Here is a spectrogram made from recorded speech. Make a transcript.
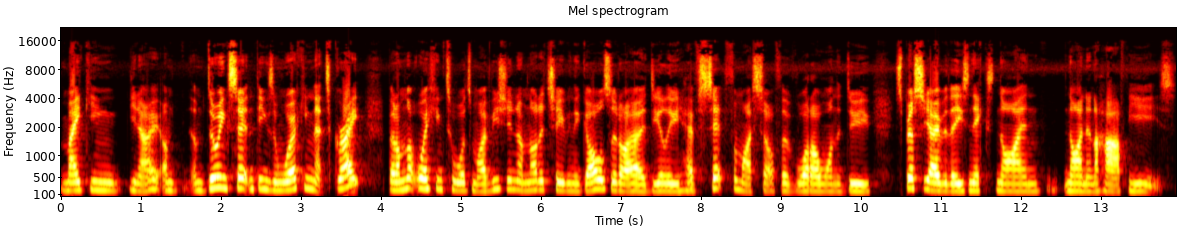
making, you know, I'm, I'm doing certain things and working, that's great, but I'm not working towards my vision. I'm not achieving the goals that I ideally have set for myself of what I want to do, especially over these next nine, nine and a half years.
